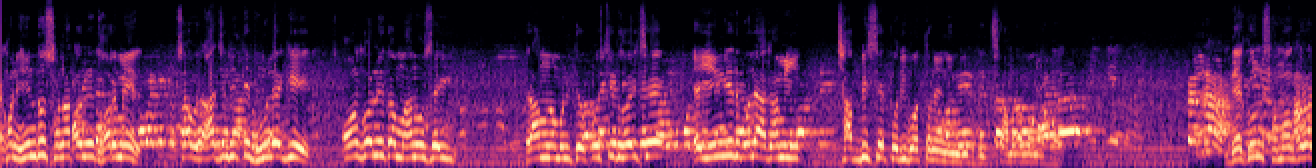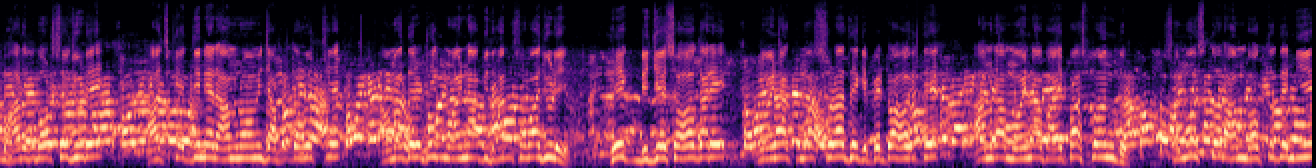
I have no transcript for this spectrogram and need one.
এখন হিন্দু সনাতনী ধর্মের সব রাজনীতি ভুলে গিয়ে অগণিত মানুষ এই রামনবমীতে উপস্থিত হয়েছে। এই ইঙ্গিত বলে আগামী ছাব্বিশে পরিবর্তনের ইঙ্গিত দিচ্ছে আমরা মনে হয়। দেখুন, সমগ্র ভারতবর্ষ জুড়ে আজকের দিনে রামনবমী যাপিত হচ্ছে। আমাদের ঠিক ময়না বিধানসভা জুড়ে ঠিক ডিজে সহকারে ময়না কুমারসোড়া থেকে পেটোয়া হইতে আমরা ময়না বাইপাস পর্যন্ত সমস্ত রাম ভক্তদের নিয়ে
